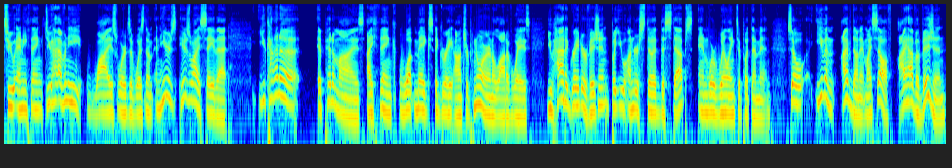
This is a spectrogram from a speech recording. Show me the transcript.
to anything? Do you have any wise words of wisdom? And here's here's why I say that. You kind of epitomize, I think, what makes a great entrepreneur in a lot of ways you had a greater vision, but you understood the steps and were willing to put them in. So even I've done it myself. I have a vision,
